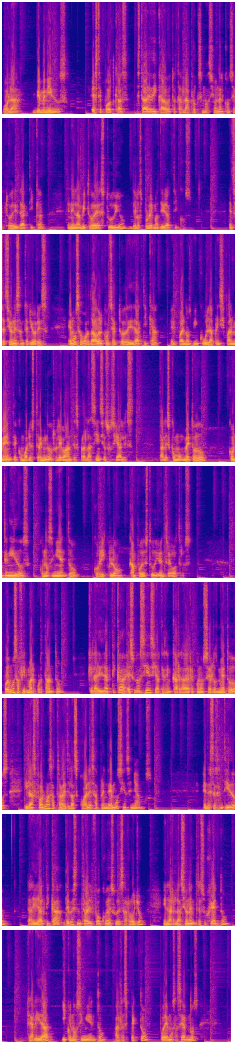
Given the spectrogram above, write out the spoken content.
Hola, bienvenidos. Este podcast está dedicado a tratar la aproximación al concepto de didáctica en el ámbito de estudio de los problemas didácticos. En sesiones anteriores hemos abordado el concepto de didáctica, el cual nos vincula principalmente con varios términos relevantes para las ciencias sociales, tales como método, contenidos, conocimiento, currículo, campo de estudio, entre otros. Podemos afirmar, por tanto, que la didáctica es una ciencia que se encarga de reconocer los métodos y las formas a través de las cuales aprendemos y enseñamos. En este sentido, la didáctica debe centrar el foco de su desarrollo en la relación entre sujeto, realidad y conocimiento. Al respecto, podemos hacernos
